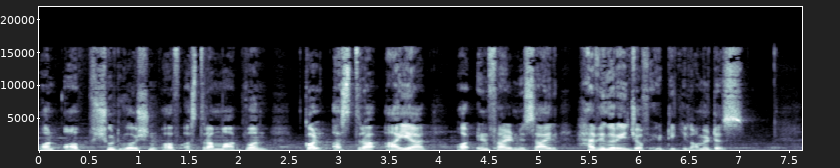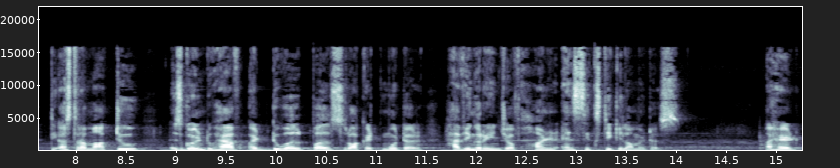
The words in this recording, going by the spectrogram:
on offshoot version of Astra Mark 1 called Astra IR or infrared missile having a range of 80 kilometers. The Astra Mark II is going to have a dual pulse rocket motor having a range of 160 kilometers. Ahead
